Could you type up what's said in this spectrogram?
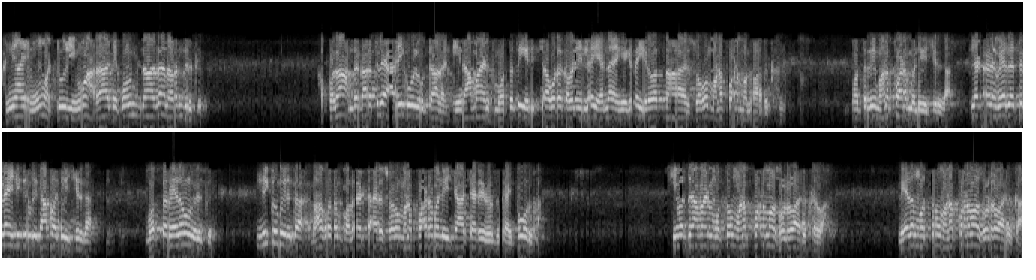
அநியாயமும் அட்டூழியமும் அராஜகமும் தான் நடந்திருக்கு. அப்பதான் அந்த காலத்துல கோவில் விட்டாங்க. நீ ராமாயணத்தை மொத்தத்தை எரிச்சா கூட கவலை இல்லை. ஏன்னா எங்ககிட்ட இருபத்தி நாலாயிரம் ஸ்லோகம் மனப்பாடம் பண்ணவா இருக்காங்க. மொத்தத்தையும் மனப்பாடம் பண்ணி வச்சிருக்கா. இல்லாட்டா அந்த வேதத்துல இன்னைக்கு இப்படி காப்பாற்றி வச்சிருக்கா. மொத்த வேதமும் இருக்கு. இன்னைக்கும் இருக்கா. பாகவதம் பதினெட்டாயிரம் ஸ்லோகம் மனப்பாடம் பண்ணி வச்ச ஆச்சாரியர் இருக்கா. இப்போ இருக்கா. சிவத் ராமாயணம் மொத்தம் மனப்பாடமா சொல்றவா இருக்கிறவா வேதம் மொத்தம் மனப்பாடமா சொல்றவா இருக்கா?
